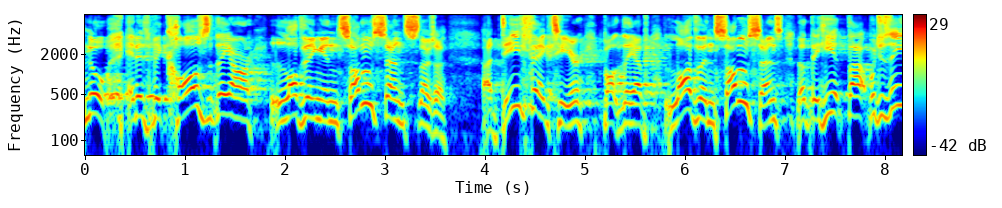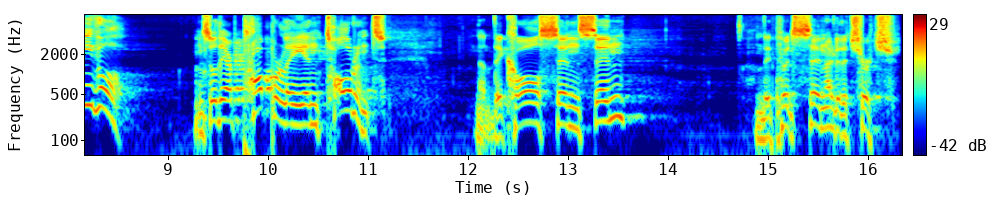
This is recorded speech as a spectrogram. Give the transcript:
No, it is because they are loving in some sense. There's a, a defect here, but they have love in some sense that they hate that which is evil. And so they are properly intolerant. That they call sin sin, and they put sin out of the church.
